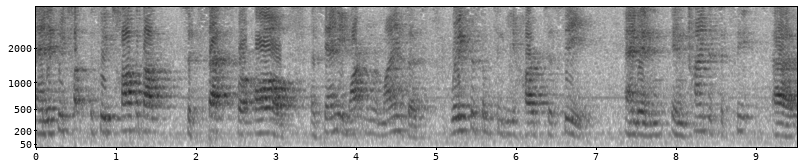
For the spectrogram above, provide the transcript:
And if we, talk, if we talk about success for all, as Danny Martin reminds us, racism can be hard to see. And in, in trying to succeed, uh,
